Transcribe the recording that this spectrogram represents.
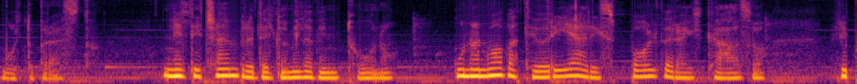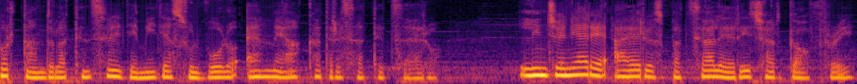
molto presto. Nel dicembre del 2021, una nuova teoria rispolvera il caso, riportando l'attenzione dei media sul volo MH370. L'ingegnere aerospaziale Richard Goffrey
